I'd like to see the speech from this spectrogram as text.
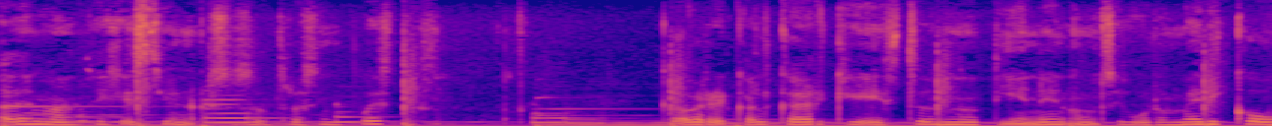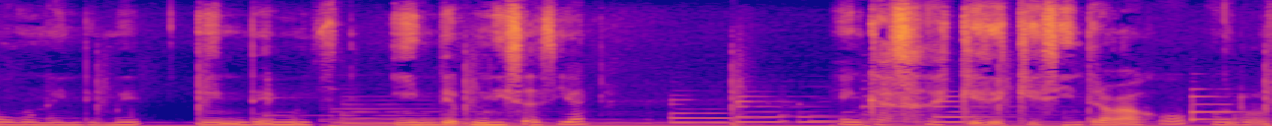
además de gestionar sus otros impuestos. Cabe recalcar que estos no tienen un seguro médico o una indemnización en caso de que, sin trabajo los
